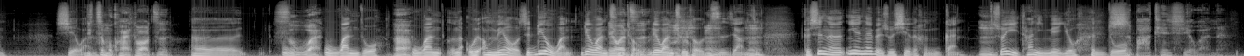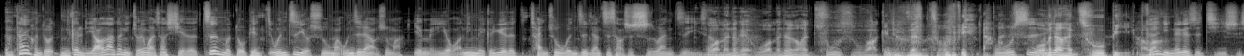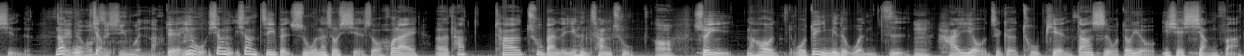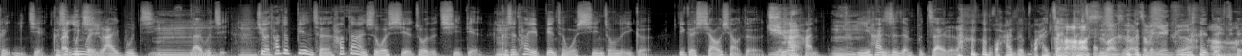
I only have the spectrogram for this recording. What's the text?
写完。你，这么快，多少字？呃，四五万，五万多，嗯五万，呃我哦没有是六万六万出头六万，出头嗯字这样子。嗯。可是呢，因为那本书写的很赶，嗯，所以它里面有很多十八天写完呢。呃它有很多，你看姚大哥，你昨天晚上写了这么多篇文字有书吗？文字量有书吗？也没有啊。你每个月的产出文字量至少是十万字以上。我们那个我们那种很粗俗啊，跟你这种怎么比啊？不是我们的很粗鄙，好好可是你那个是即时性的。那我像我是新闻啦，对，因为我像像这一本书，我那时候写的时候，后来呃，他他出版的也很仓促，哦，所以然后我对里面的文字，嗯，还有这个图片，当时我都有一些想法跟意见，可是因为来不及，嗯来不及，嗯。结果它就变成，它当然是我写作的起点，嗯。可是它也变成我心中的一个一个小小的缺憾。憾。嗯，遗憾是人不在了然后，我还没我还在，是吗？是吗？这么严格啊？对对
